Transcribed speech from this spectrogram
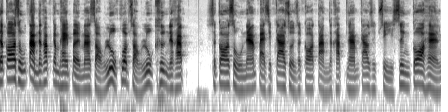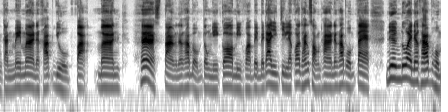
สกอร์สูงต่ำนะครับกำแพงเปิดมา 2 ลูกควบ 2 ลูกครึ่งนะครับสกอร์สูงน้ำ 89 ส่วนสกอร์ต่ำนะครับน้ำ 94 ซึ่งก็ห่างกันไม่มากนะครับ อยู่ประมาณ 5 สตางค์นะครับผมตรงนี้ก็มีความเป็นไปได้จริง ๆ แล้วก็ทั้ง 2 ทางนะครับผมแต่เนื่องด้วยนะครับผม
